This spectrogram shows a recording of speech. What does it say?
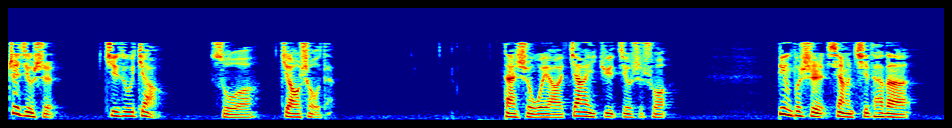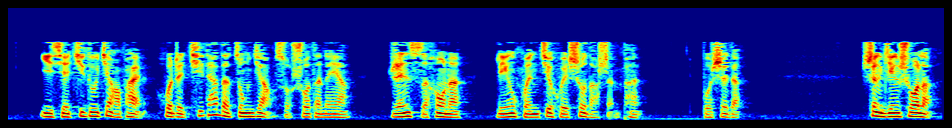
这就是基督教所教授的。但是我要加一句，就是说，并不是像其他的一些基督教派或者其他的宗教所说的那样，人死后呢，灵魂就会受到审判。不是的，圣经说了，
